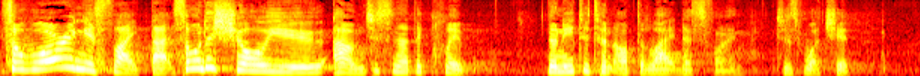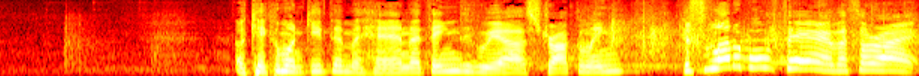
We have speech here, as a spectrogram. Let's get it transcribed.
so worrying is like that. So I want to show you um, just another clip no need to turn off the light, that's fine. Just watch it. Okay, come on, give them a hand. I think we are struggling. There's a lot of warfare, that's all right.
